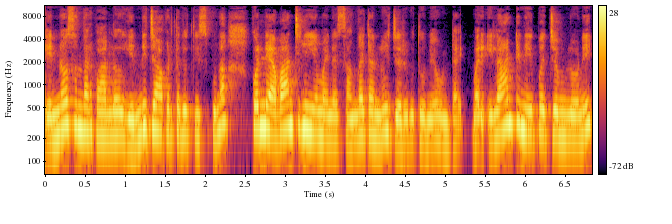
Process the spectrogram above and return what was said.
ఎన్నో సందర్భాల్లో ఎన్ని జాగ్రత్తలు తీసుకున్నా కొన్ని అవాంఛనీయమైన సంఘటనలు జరుగుతూనే ఉంటాయి. మరి ఇలాంటి నేపథ్యంలోనే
